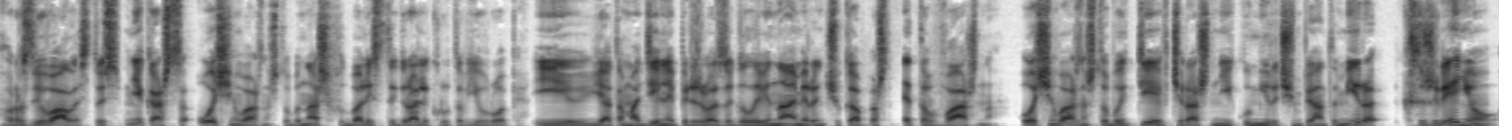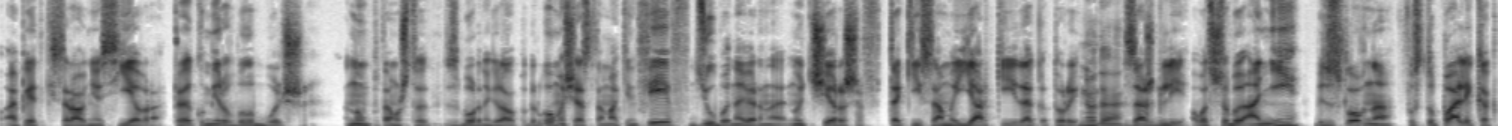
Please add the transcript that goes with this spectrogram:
развивалась. То есть, мне кажется, очень важно, чтобы наши футболисты играли круто в Европе. И я там отдельно переживаю за Головина, Миранчука, потому что это важно. Очень важно, чтобы те вчерашние кумиры чемпионата мира, к сожалению, опять-таки сравнивая с Евро, тогда кумиров было больше. Ну, потому что сборная играла по-другому. Сейчас там Акинфеев, Дюба, наверное, ну, Черышев, такие самые яркие, да, которые ну, да. зажгли. Вот чтобы они, безусловно, выступали как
